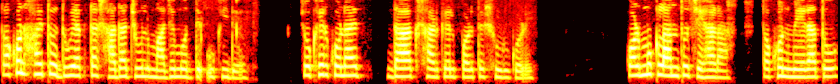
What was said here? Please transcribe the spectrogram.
তখন হয়তো দু একটা সাদা চুল মাঝে মধ্যে উকি দেয়। চোখের কোনায় দাগ সার্কেল পড়তে শুরু করে। কর্মক্লান্ত চেহারা, তখন মেয়েরা তো,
